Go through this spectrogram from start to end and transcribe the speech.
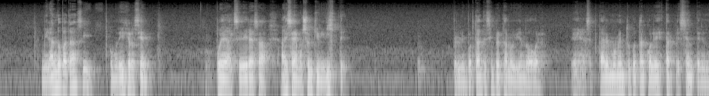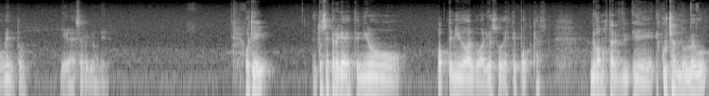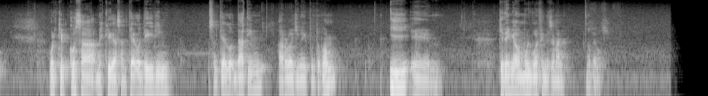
Mirando para atrás, sí, como te dije recién, puedes acceder a esa, a esa emoción que viviste. Pero lo importante es siempre estarlo viviendo ahora es aceptar el momento tal cual es estar presente en el momento y agradecer lo que uno tiene. ¿Ok? Entonces espero que hayas tenido obtenido algo valioso de este podcast. Nos vamos a estar eh, escuchando luego. Cualquier cosa me escribe a Santiago Dating, Santiago Dating, arroba gmail.com y eh, que tenga un muy buen fin de semana. Nos vemos.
